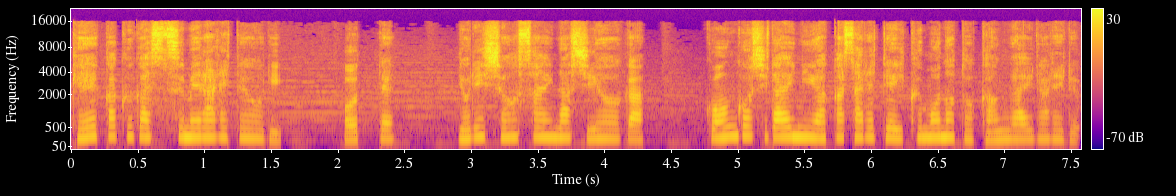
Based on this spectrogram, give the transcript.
計画が進められており、追ってより詳細な仕様が今後次第に明かされていくものと考えられる。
